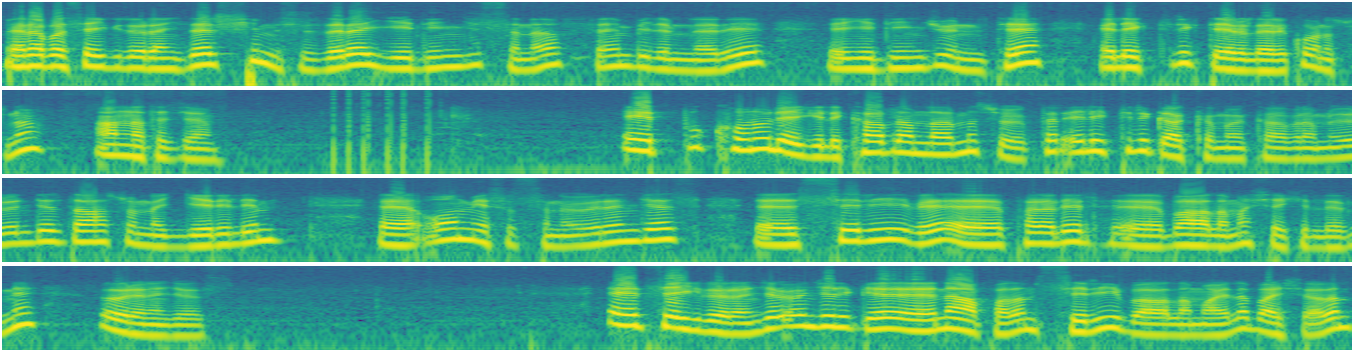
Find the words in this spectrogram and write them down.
Merhaba sevgili öğrenciler. Şimdi sizlere 7. sınıf Fen Bilimleri e, 7. ünite elektrik devreleri konusunu anlatacağım. Evet bu konuyla ilgili kavramlarımız çocuklar elektrik akımı kavramını öğreneceğiz. Daha sonra gerilim, e, ohm yasasını öğreneceğiz. E, seri ve e, paralel e, bağlama şekillerini öğreneceğiz. Evet sevgili öğrenciler öncelikle e, ne yapalım? Seri bağlamayla başlayalım.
